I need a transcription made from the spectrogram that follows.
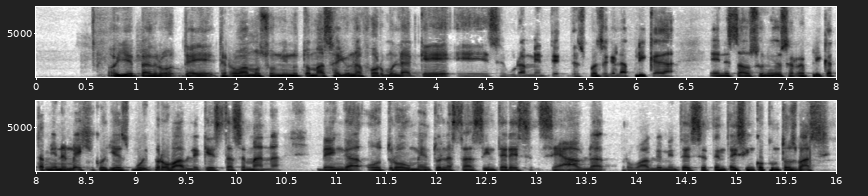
Oye, Pedro, te, robamos un minuto más. Hay una fórmula que eh, seguramente después de que la aplica en Estados Unidos se replica también en México y es muy probable que esta semana venga otro aumento en las tasas de interés. Se habla probablemente de 75 puntos base.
